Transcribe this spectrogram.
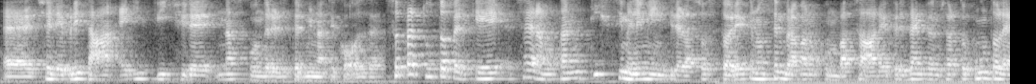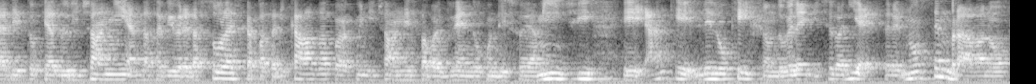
eh, celebrità è difficile nascondere determinate cose. Soprattutto perché c'erano tantissimi tantissimi elementi della sua storia che non sembravano combaciare. Per esempio a un certo punto lei ha detto che a 12 anni è andata a vivere da sola, è scappata di casa poi a 15 anni stava vivendo con dei suoi amici e anche le location dove lei diceva di essere non sembravano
